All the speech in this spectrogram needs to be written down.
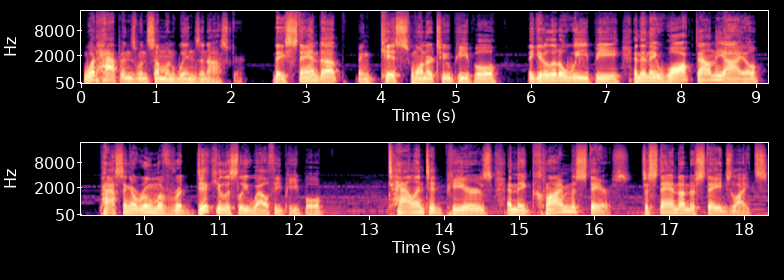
what happens when someone wins an Oscar. They stand up and kiss one or two people, they get a little weepy, and then they walk down the aisle, passing a room of ridiculously wealthy people, talented peers, and they climb the stairs to stand under stage lights,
